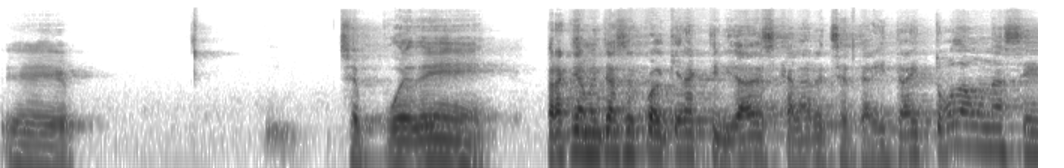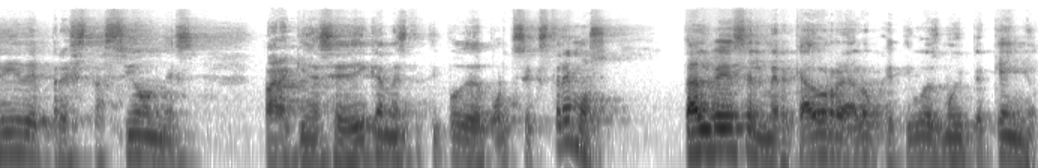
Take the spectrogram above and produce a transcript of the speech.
Eh, se puede prácticamente hacer cualquier actividad, escalar, etcétera, y trae toda una serie de prestaciones para quienes se dedican a este tipo de deportes extremos. Tal vez el mercado real objetivo es muy pequeño,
